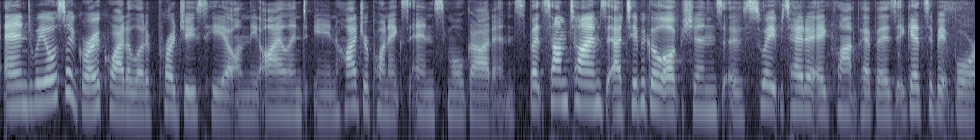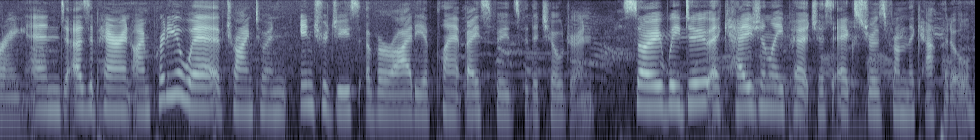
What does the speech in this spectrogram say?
and we also grow quite a lot of produce here on the island in hydroponics and small gardens. But sometimes our typical options of sweet potato, eggplant, peppers, it gets a bit boring, and as a parent, I'm pretty aware of trying to in- introduce a variety of plant based foods for the children. So, we do occasionally purchase extras from the capital.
